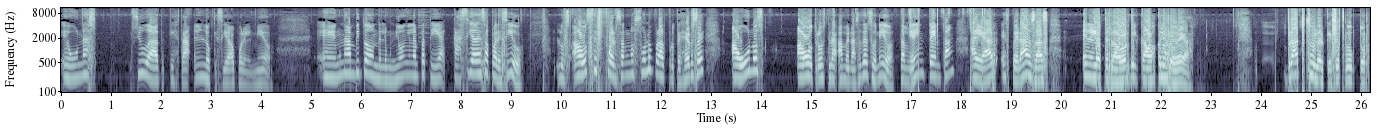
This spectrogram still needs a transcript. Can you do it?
en una ciudad que está enloquecida por el miedo. En un ámbito donde la unión y la empatía casi ha desaparecido. Los AOS se esfuerzan no solo para protegerse a unos a otros de las amenazas del sonido, también intentan hallar esperanzas en el aterrador del caos que los rodea. Brad Fuller, que es el productor,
